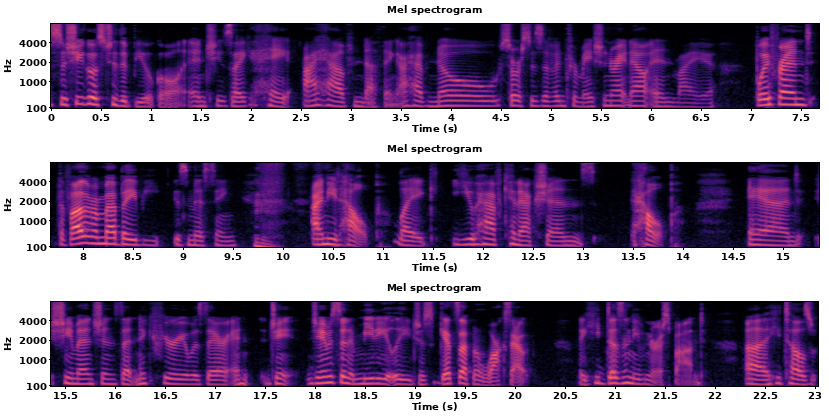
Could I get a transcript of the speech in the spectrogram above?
So she goes to the Bugle and she's like, Hey, I have nothing. I have no sources of information right now. And my boyfriend, the father of my baby, is missing. I need help. Like, you have connections. Help. and she mentions that Nick Fury was there, and J- Jameson immediately just gets up and walks out. Like he doesn't even respond. Uh, he tells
